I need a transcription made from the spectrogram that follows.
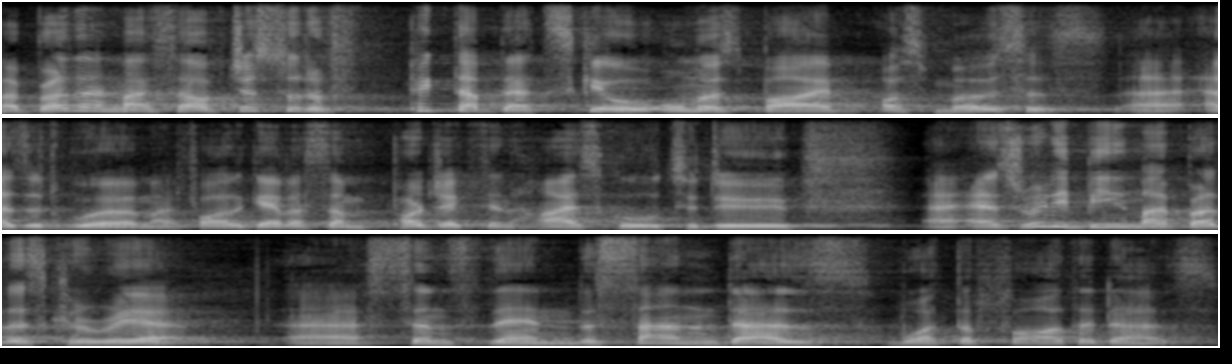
My brother and myself just sort of picked up that skill almost by osmosis, uh, as it were. My father gave us some projects in high school to do, uh, and it's really been my brother's career uh, since then. The son does what the father does.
